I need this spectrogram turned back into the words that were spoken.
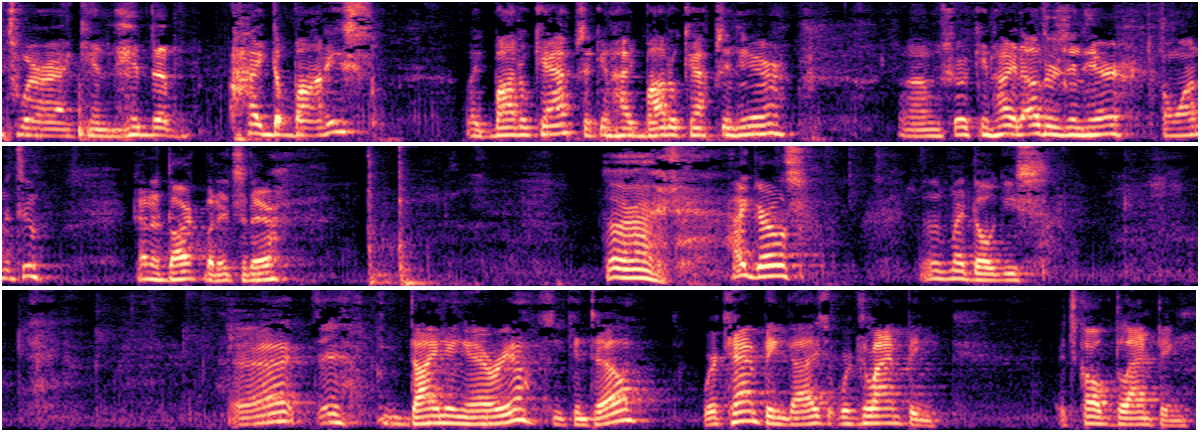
It's where I can hide the, hide the bodies, like bottle caps. I can hide bottle caps in here. I'm sure I can hide others in here if I wanted to. Kind of dark, but it's there. All right. Hi, girls. There's my doggies. All right. Dining area, as you can tell. We're camping, guys. We're glamping. It's called glamping.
